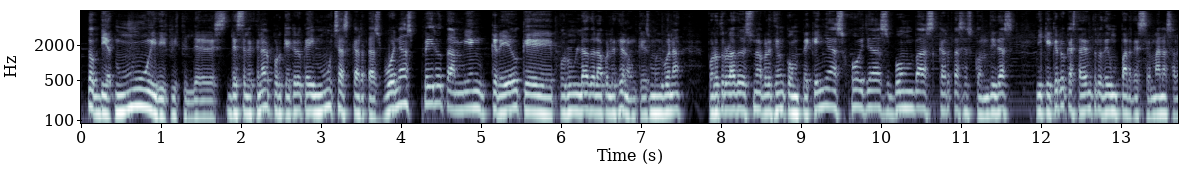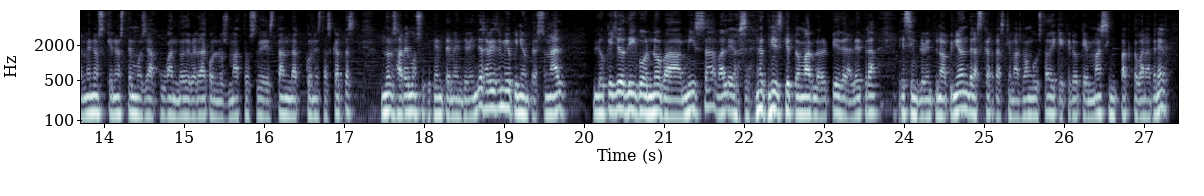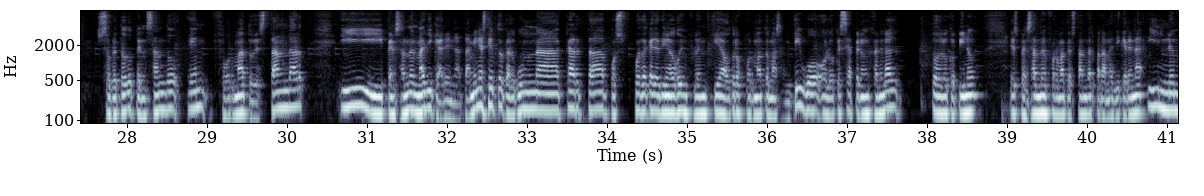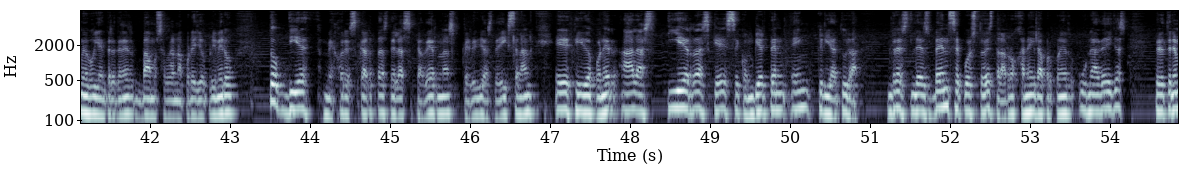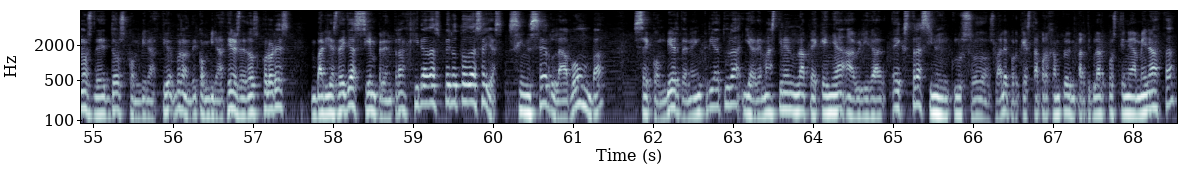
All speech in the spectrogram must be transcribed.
Top 10 muy difícil de, seleccionar porque creo que hay muchas cartas buenas, pero también creo que por un lado la colección, aunque es muy buena, por otro lado, es una colección con pequeñas joyas, bombas, cartas escondidas y que creo que hasta dentro de un par de semanas, al menos que no estemos ya jugando de verdad con los mazos de estándar con estas cartas, no los haremos suficientemente bien. Ya sabéis, es mi opinión personal. Lo que yo digo no va a misa, ¿vale? O sea, no tenéis que tomarlo al pie de la letra. Es simplemente una opinión de las cartas que más me han gustado y que creo que más impacto van a tener sobre todo pensando en formato estándar y pensando en Magic Arena. También es cierto que alguna carta pues, puede que haya tenido algo de influencia a otro formato más antiguo o lo que sea, pero en general todo lo que opino es pensando en formato estándar para Magic Arena y no me voy a entretener, vamos a ganar por ello. Primero, top 10 mejores cartas de las cavernas perdidas de Ixalan. He decidido poner a las tierras que se convierten en criatura. Restless Benz he puesto esta, la roja negra, por poner una de ellas, pero tenemos de dos combinaciones, bueno, de combinaciones de dos colores, varias de ellas siempre entran giradas, pero todas ellas, sin ser la bomba, se convierten en criatura y además tienen una pequeña habilidad extra, sino incluso dos, ¿vale? Porque esta, por ejemplo, en particular, pues tiene amenaza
